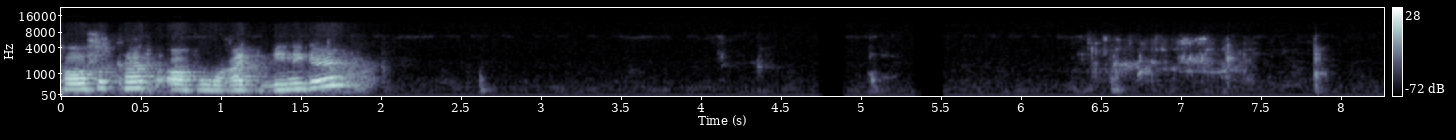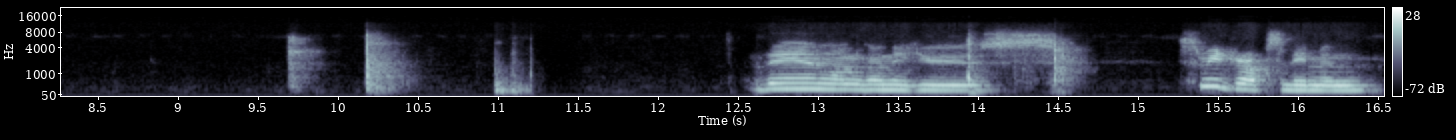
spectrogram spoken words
Half a cup of white vinegar. Then I'm going to use three drops lemon.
